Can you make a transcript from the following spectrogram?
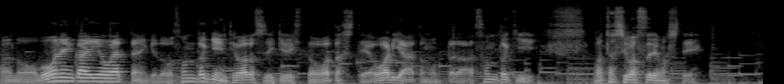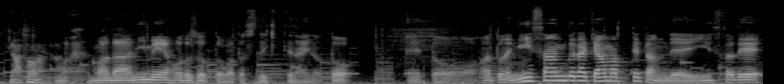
あの忘年会をやったんやけどその時に手渡しできる人を渡して終わりやと思ったらその時渡し忘れまして。あそうなんだ、ままだ2名ほどちょっと私できてないのと、えっ、と、あとね、2、3部だけ余ってたんで、インスタで、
